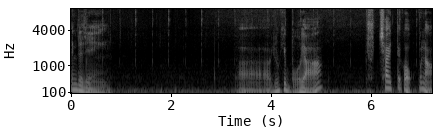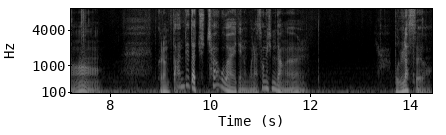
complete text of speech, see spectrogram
핸들링. 아, 여기 뭐야? 주차할 데가 없구나. 그럼 딴 데다 주차하고 와야 되는구나, 성심당을. 몰랐어요.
